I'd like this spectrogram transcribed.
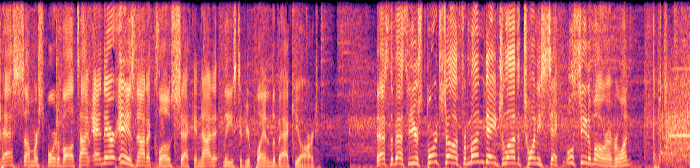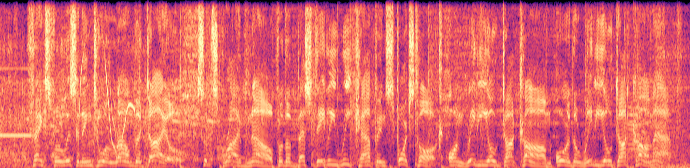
best summer sport of all time, and there is not a close second, not at least if you're playing in the backyard. That's the best of your sports talk for Monday, July the 22nd. We'll see you tomorrow, everyone. Thanks for listening to Around the Dial. Subscribe now for the best daily recap in sports talk on radio.com or the radio.com app.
